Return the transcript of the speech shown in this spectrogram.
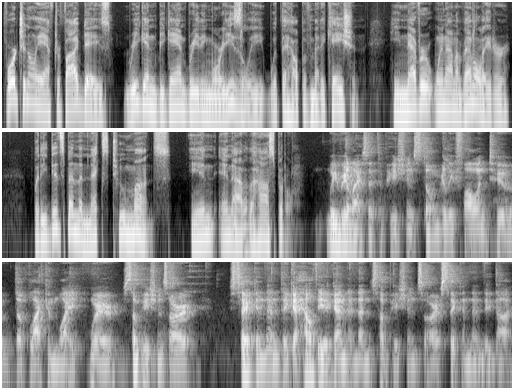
Fortunately, after five days, Regan began breathing more easily with the help of medication. He never went on a ventilator, but he did spend the next two months in and out of the hospital. We realize that the patients don't really fall into the black and white, where some patients are sick and then they get healthy again, and then some patients are sick and then they die.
